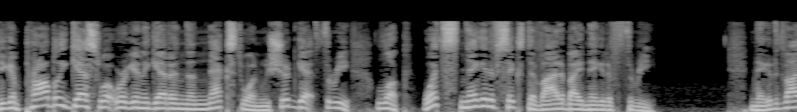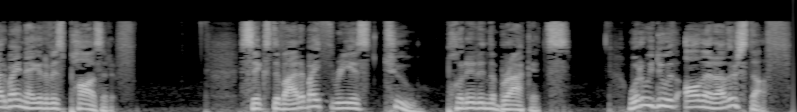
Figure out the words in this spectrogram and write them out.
You can probably guess what we're going to get in the next one. We should get 3. Look, what's negative 6 divided by negative 3? Negative divided by negative is positive. 6 divided by 3 is 2. Put it in the brackets. What do we do with all that other stuff?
